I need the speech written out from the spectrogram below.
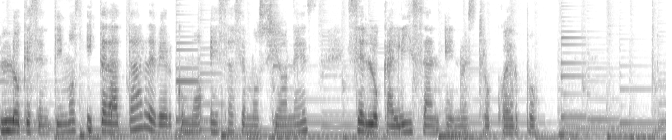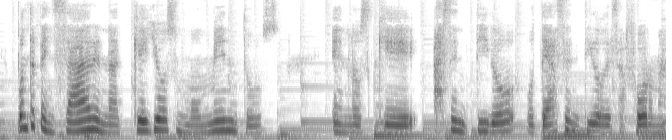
lo que sentimos y tratar de ver cómo esas emociones se localizan en nuestro cuerpo. Ponte a pensar en aquellos momentos en los que has sentido o te has sentido de esa forma.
